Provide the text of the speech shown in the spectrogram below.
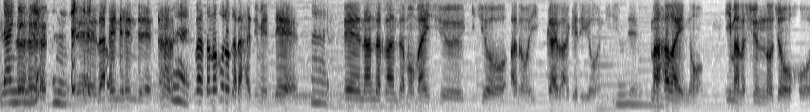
来年ね、うん、えー、来年で、はい、まあその頃から始めて、はい。えー、なんだかんだもう毎週一応あの1回はあげるようにして、まあハワイの今の旬の情報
